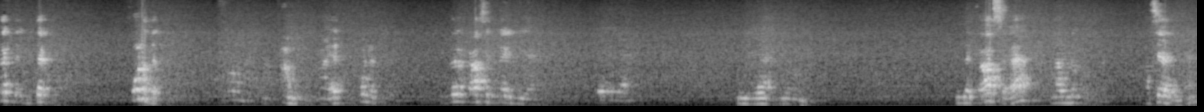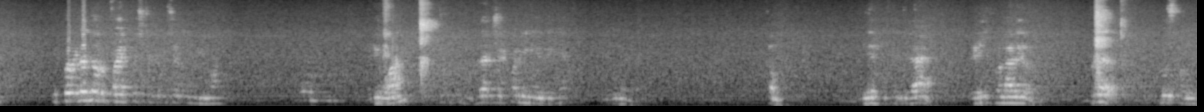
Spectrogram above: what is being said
தட்டு இப்படி தட்டு ஃபோனை தட்டு ஆமாம் ஃபோன் எடுத்து இதில் காசு இருக்கா இல்லையா. இந்த காசை நான் விட கொடுக்குறேன். அசையாதுங்க. இப்போ இருந்து ஒரு ஃபைவ் டென் ருபீஸ் எடுக்க முடியுமா? இதை செக் பண்ணிக்கிறீங்க. கம் இங்கே இருக்குதுங்களா ரெடி பண்ணாலே லூஸ் பண்ணு.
